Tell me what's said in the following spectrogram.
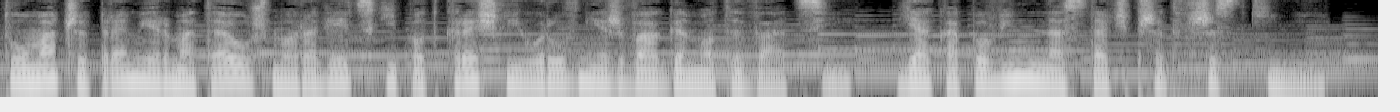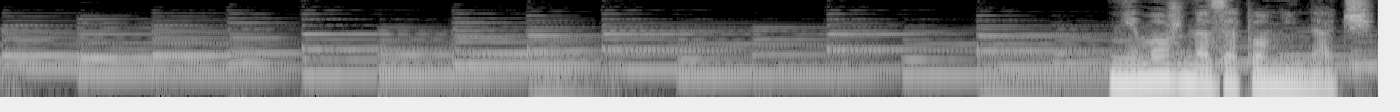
tłumaczy premier Mateusz Morawiecki podkreślił również wagę motywacji, jaka powinna stać przed wszystkimi. Nie można zapominać,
